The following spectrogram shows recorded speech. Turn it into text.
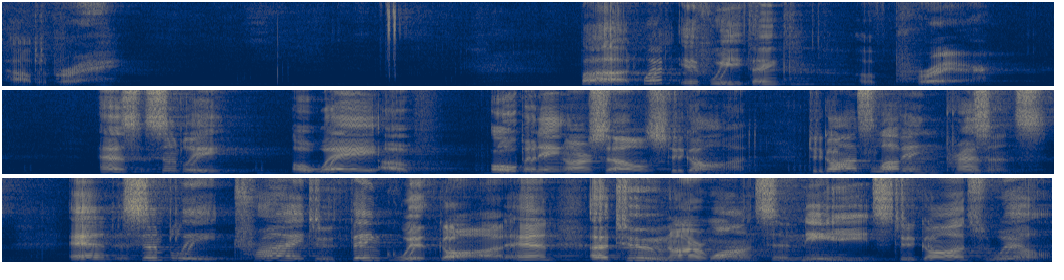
how to pray. But what if we think of prayer as simply a way of opening ourselves to God, to God's loving presence, and simply try to think with God and attune our wants and needs to God's will.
